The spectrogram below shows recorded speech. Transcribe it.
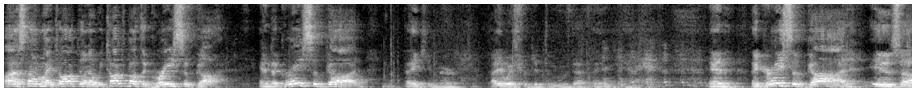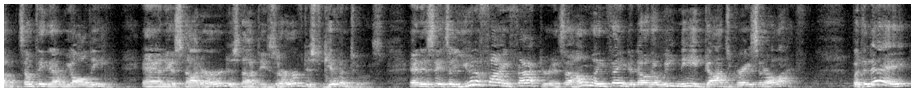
last time I talked on it, we talked about the grace of God. And the grace of God, thank you, Mary. I always forget to move that thing. And the grace of God is um, something that we all need. And it's not earned, it's not deserved, it's given to us. And it's, it's a unifying factor. It's a humbling thing to know that we need God's grace in our life. But today,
